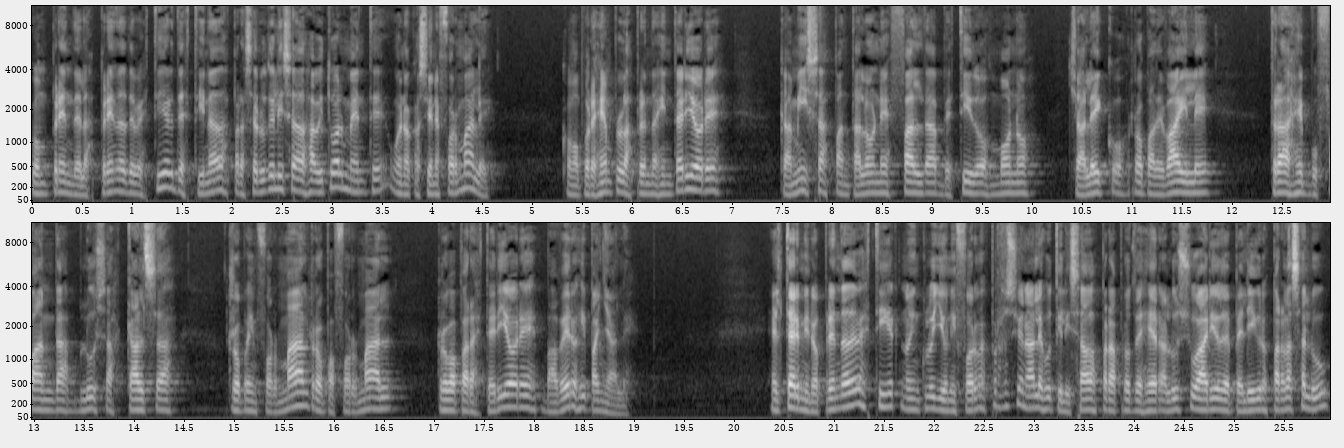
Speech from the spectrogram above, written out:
comprende las prendas de vestir destinadas para ser utilizadas habitualmente o en ocasiones formales, como por ejemplo las prendas interiores, camisas, pantalones, faldas, vestidos, monos, chalecos, ropa de baile, trajes, bufandas, blusas, calzas, ropa informal, ropa formal, ropa para exteriores, baberos y pañales. El término prenda de vestir no incluye uniformes profesionales utilizados para proteger al usuario de peligros para la salud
